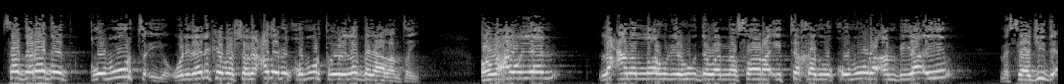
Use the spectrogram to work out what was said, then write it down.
Saas daraaddeed qubuurta iyo walidalika ba shareecadanu qubuurta way la dagaalantay. Oo waxaa weeyaan lacana allahu lyahuuda wاnasara itakaduu qubuura anbiyaa'ihim masaajida.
